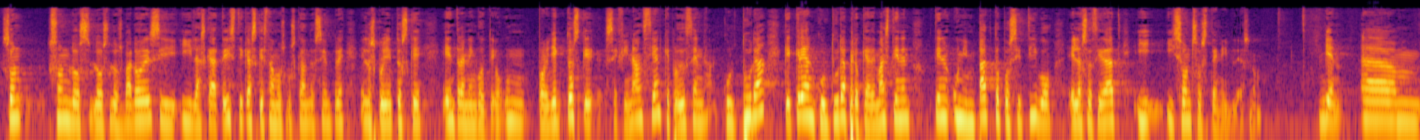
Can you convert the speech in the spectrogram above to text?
son, son los, los, valores y, las características que estamos buscando siempre en los proyectos que entran en Goteo. Un, proyectos que se financian, que producen cultura, que crean cultura, pero que además tienen, tienen un impacto positivo en la sociedad y, y son sostenibles. ¿no? Bien, em,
